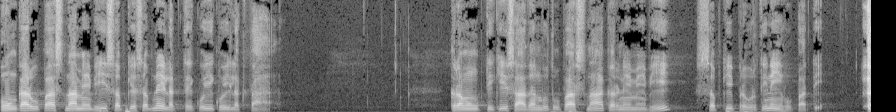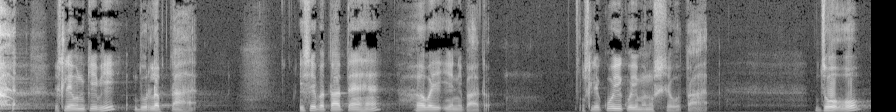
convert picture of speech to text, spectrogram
ओंकार उपासना में भी सबके सब नहीं लगते, कोई कोई लगता है। क्रम मुक्ति की साधनभूत उपासना करने में भी सबकी प्रवृत्ति नहीं हो पाती। इसलिए उनकी भी दुर्लभता है। इसे बताते हैं हवई ये निपात। इसलिए कोई कोई मनुष्य होता है, जो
